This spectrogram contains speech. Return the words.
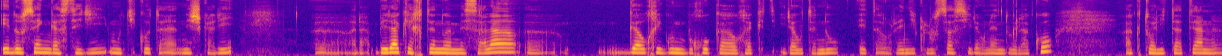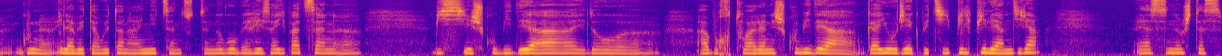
edo zen gazteri, mutiko eta neskari, uh, ara, berak erten duen bezala, uh, gaur egun bujoka horrek irauten du, eta horrendik luzaz iraunen duelako, aktualitatean gun hilabete hauetan hainitzen zuten dugu berriz aipatzen uh, bizi eskubidea edo uh, abortuaren eskubidea gai horiek beti pilpilean dira. Eaz, nustez,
